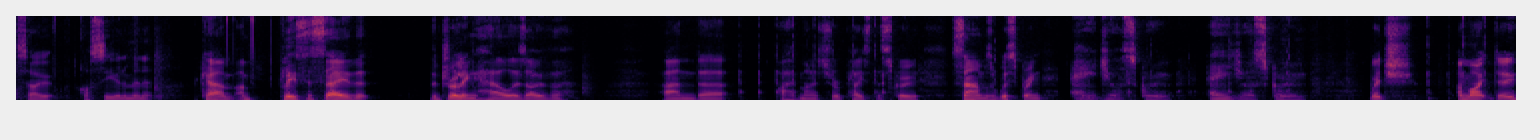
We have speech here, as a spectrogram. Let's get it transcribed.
So I'll see you in a minute. Okay, I'm, I'm pleased to say that the drilling hell is over and uh, I have managed to replace the screw. Sam's whispering, aid your screw, aid your screw, which I might do,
